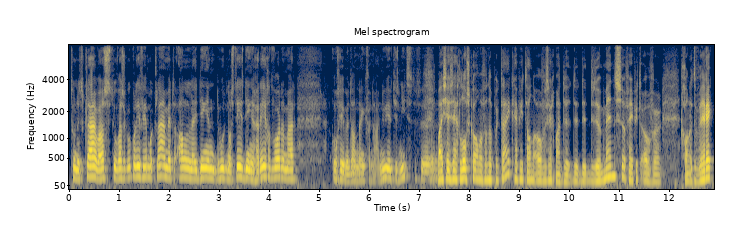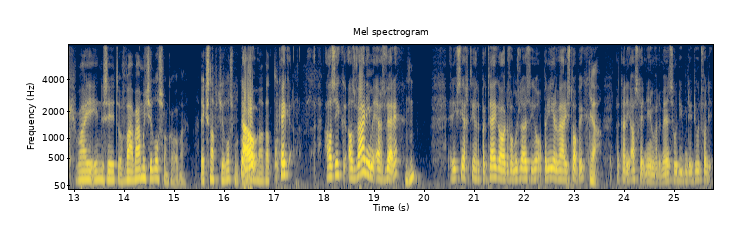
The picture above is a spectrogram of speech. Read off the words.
toen het klaar was, toen was ik ook wel even helemaal klaar met allerlei dingen. Er moeten nog steeds dingen geregeld worden, maar een gegeven moment dan denk ik van, nou, nu eventjes niet. Dus, eh, Maar als jij zegt loskomen van de praktijk, heb je het dan over zeg maar de, de, de, de mensen? Of heb je het over gewoon het werk waar je in zit? Of waar, waar moet je los van komen? Ik snap dat je los moet komen, Nou, maar wat... Kijk, als ik als waarnemer ergens werk Mhm. en ik zeg tegen de praktijkhouder van, moest luisteren, joh, op 1 januari stop ik. Ja, Dan kan hij afscheid nemen van de mensen, hoe die dit doet. Van die,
